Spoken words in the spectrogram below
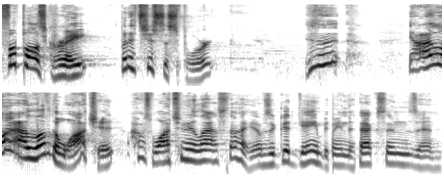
Football's great, but it's just a sport, isn't it? Yeah, I, lo- I love to watch it. I was watching it last night. It was a good game between the Texans and,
